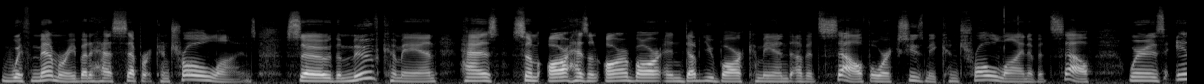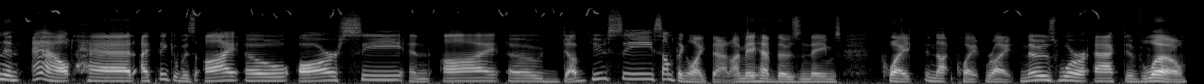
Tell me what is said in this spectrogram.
with memory, but it has separate control lines. So the move command has some R has an R bar and W bar command of itself, or excuse me, control line of itself, whereas in and out had, I think it was IORC and IOWC, something like that. I may have those names quite not quite right. And those were active low.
